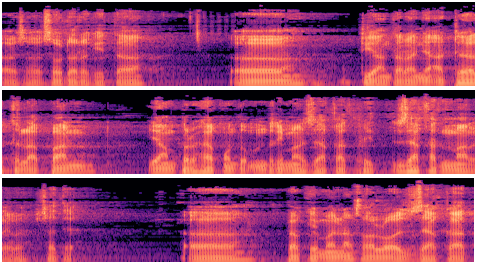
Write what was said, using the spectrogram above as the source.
uh, saudara kita. Uh, di antaranya ada delapan yang berhak untuk menerima zakat zakat mal ya, Ustaz ya uh, bagaimana kalau zakat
